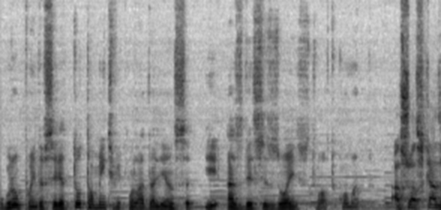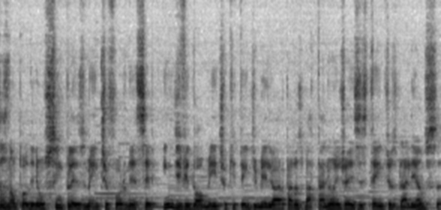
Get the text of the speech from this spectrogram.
O grupo ainda seria totalmente vinculado à aliança e às decisões do alto comando. As suas casas não poderiam simplesmente fornecer individualmente o que tem de melhor para os batalhões já existentes da Aliança?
